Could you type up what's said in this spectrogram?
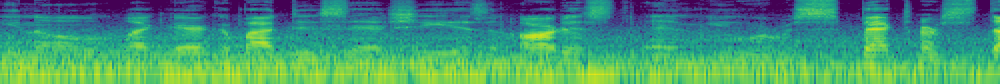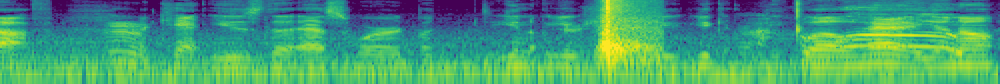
You know, like Erykah Badu said, she is an artist and you will respect her stuff. Mm. I can't use the S word, but you know, you, you, you, well, hey, you know,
